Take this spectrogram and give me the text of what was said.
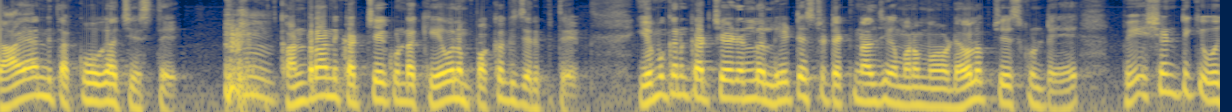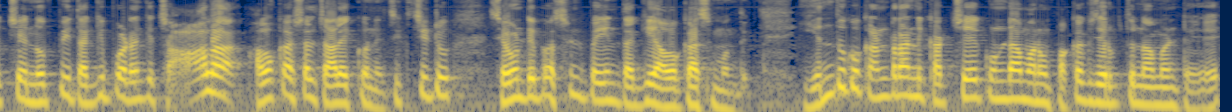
గాయాన్ని తక్కువగా చేస్తే కండరాన్ని కట్ చేయకుండా కేవలం పక్కకి జరిపితే ఎముకను కట్ చేయడంలో లేటెస్ట్ టెక్నాలజీగా మనం డెవలప్ చేసుకుంటే పేషెంట్కి వచ్చే నొప్పి తగ్గిపోవడానికి చాలా అవకాశాలు చాలా ఎక్కువ ఉన్నాయి. Sixty to seventy percent pain తగ్గే అవకాశం ఉంది. ఎందుకు కండరాన్ని కట్ చేయకుండా మనం పక్కకి జరుపుతున్నామంటే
